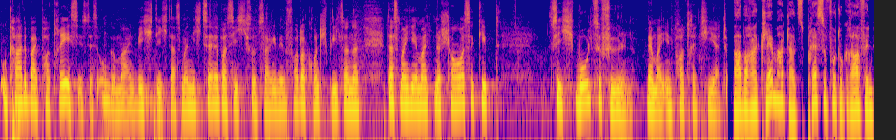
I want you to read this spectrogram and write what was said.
Und gerade bei Porträts ist es ungemein wichtig, dass man nicht selber sich sozusagen in den Vordergrund spielt, sondern dass man jemandem eine Chance gibt, sich wohlzufühlen wenn man ihn porträtiert. Barbara Klemm hat als Pressefotografin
